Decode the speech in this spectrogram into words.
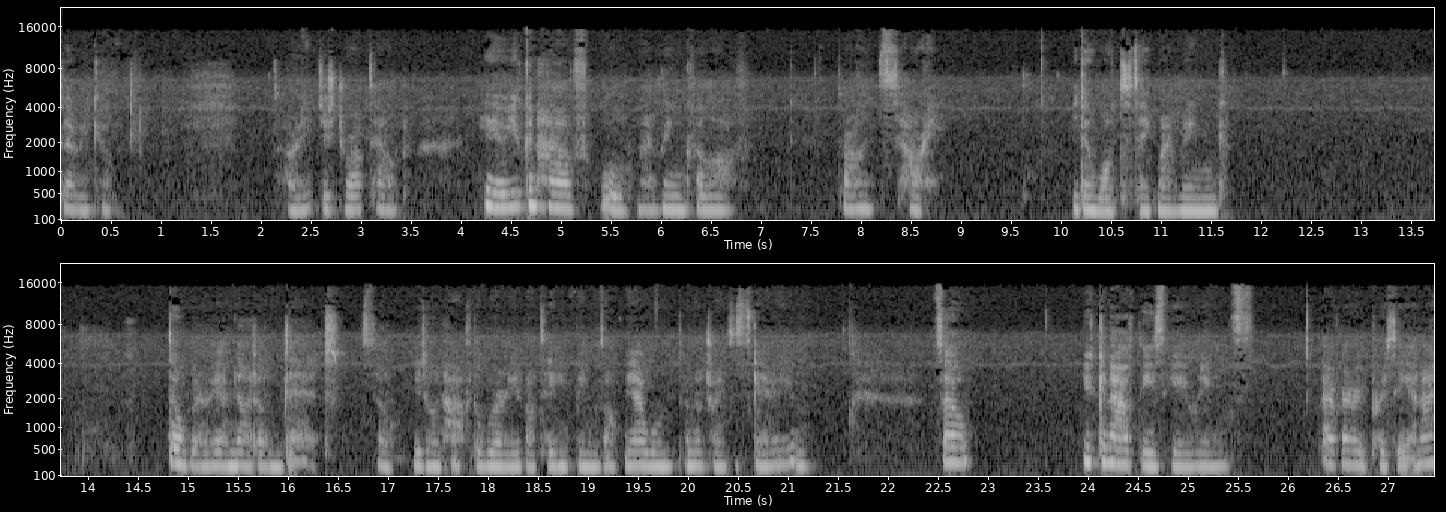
There we go. Sorry, it just dropped out. Here, you can have. Oh, my ring fell off. Darling, sorry. You don't want to take my ring. Don't worry, I'm not undead, so you don't have to worry about taking things off me. I won't, I'm not trying to scare you. So, you can have these earrings. They're very pretty, and I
